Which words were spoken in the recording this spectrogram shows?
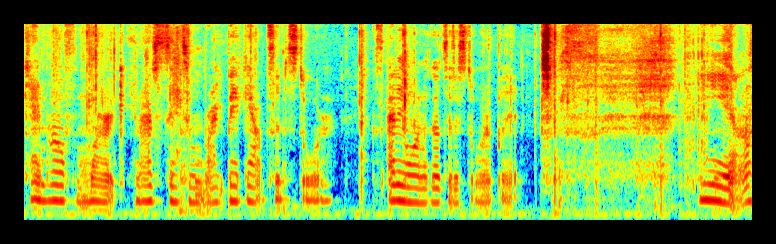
came home from work and I just sent him right back out to the store. Because I didn't want to go to the store, but yeah.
